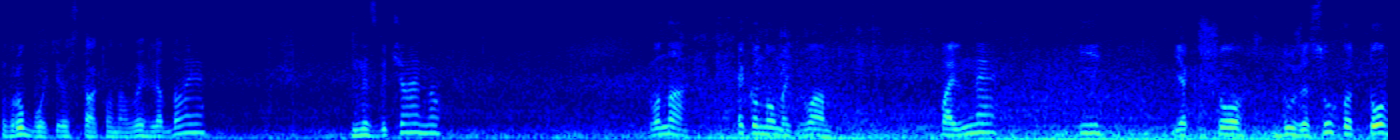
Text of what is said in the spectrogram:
в роботі. Ось так вона виглядає. Незвичайно. Вона економить вам пальне і якщо дуже сухо, то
